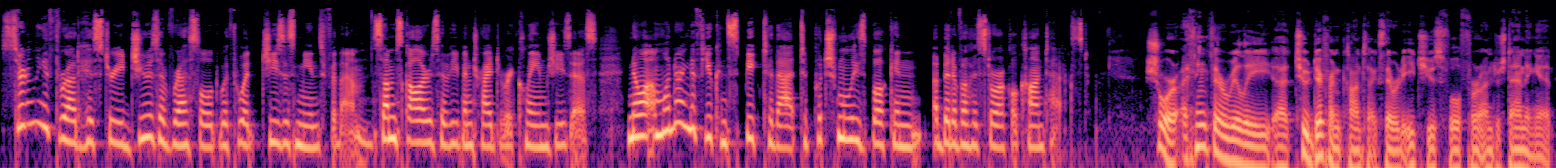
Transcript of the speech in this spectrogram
Certainly throughout history, Jews have wrestled with what Jesus means for them. Some scholars have even tried to reclaim Jesus. Noah, I'm wondering if you can speak to that to put Shmuley's book in a bit of a historical context. Sure. I think there are really uh, two different contexts that were each useful for understanding it.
